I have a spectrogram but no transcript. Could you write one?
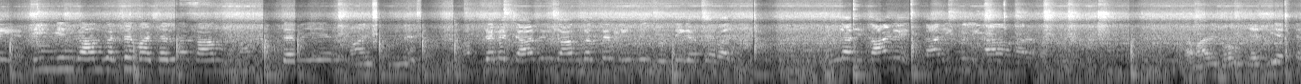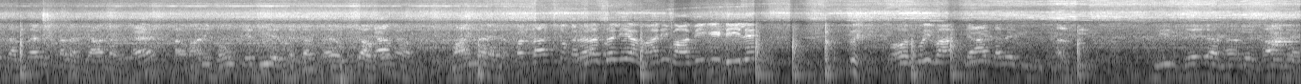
ہیں۔ تین دن کام کرتے ہیں ماشاء اللہ کام ہفتے میں یہ ہفتے میں چار دن کام کرتے ہیں تین دن چھٹی کرتے ہیں بھائی۔ ان کا ریکارڈ ہے تاریخ میں لکھا ہوا ہمارے پاس۔ ہماری بہو کہتی ہے کہ کرتا ہے اس کا کیا کرے ہے؟ ہماری بہو کہتی ہے کہ کرتا ہے اس کا ماننا ہے۔ برداشت تو کرنا۔ دراصل یہ ہماری بھابھی کی ڈیل ہے۔ اور کوئی بات کیا کرے گی۔ بیس دے یا نہ دے کام ہے۔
